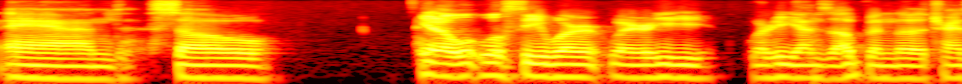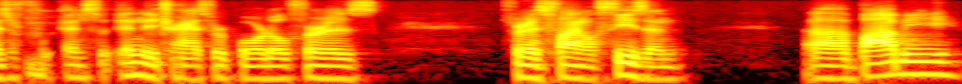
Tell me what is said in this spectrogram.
And so you know, we'll see where, where he where he ends up in the transfer in the transfer portal for his for his final season. Uh, Bobby,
